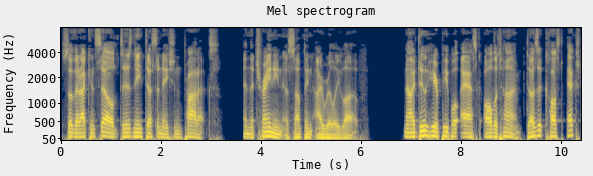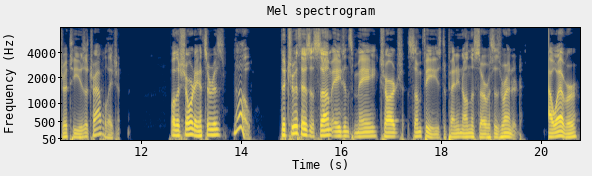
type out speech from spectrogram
so that I can sell Disney destination products. And the training is something I really love. Now, I do hear people ask all the time Does it cost extra to use a travel agent? Well, the short answer is no. The truth is that some agents may charge some fees depending on the services rendered. However,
